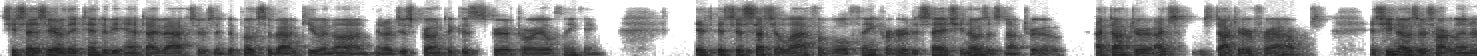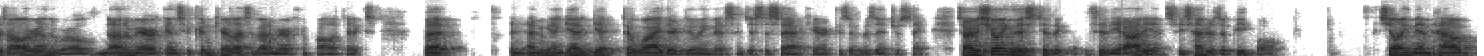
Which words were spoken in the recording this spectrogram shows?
She says here they tend to be anti-vaxxers and to post about QAnon and are just prone to conspiratorial thinking. It, it's just such a laughable thing for her to say. She knows it's not true. I've talked to her. I've talked to her for hours, and she knows there's Heartlanders all around the world, non-Americans who couldn't care less about American politics, but and I'm going to get get to why they're doing this in just a sec here because it was interesting. So I was showing this to the to the audience, these hundreds of people, showing them how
